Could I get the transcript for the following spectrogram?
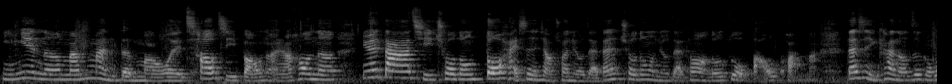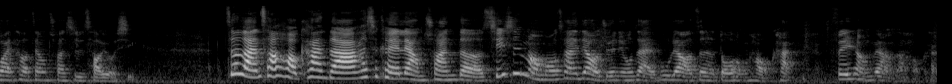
里面呢满满的毛，哎，超级保暖。然后呢，因为大家其实秋冬都还是很想穿牛仔，但是秋冬的牛仔通常都做薄款嘛。但是你看到这个外套这样穿是不是超有型？这蓝超好看的啊，它是可以两穿的。其实毛毛拆掉，我觉得牛仔布料真的都很好看，非常非常的好看。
